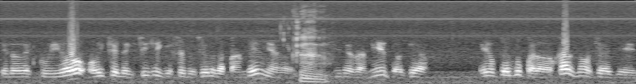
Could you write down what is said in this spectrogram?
que lo descuidó, hoy se le exige que solucione la pandemia sin herramientas, o sea, es un poco paradojal, ¿no? O sea, que,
